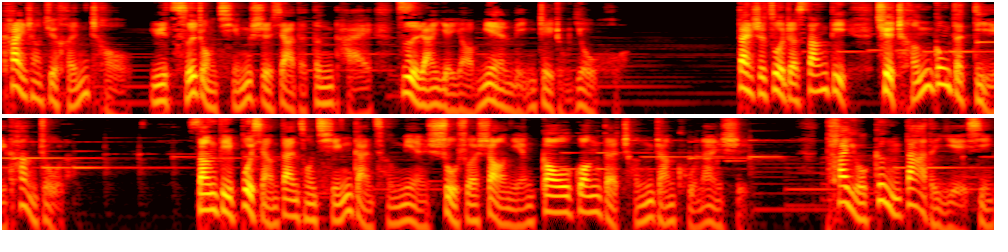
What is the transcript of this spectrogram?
看上去很丑，与此种情势下的登台，自然也要面临这种诱惑。但是作者桑蒂却成功的抵抗住了。桑蒂不想单从情感层面述说少年高光的成长苦难史，他有更大的野心，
